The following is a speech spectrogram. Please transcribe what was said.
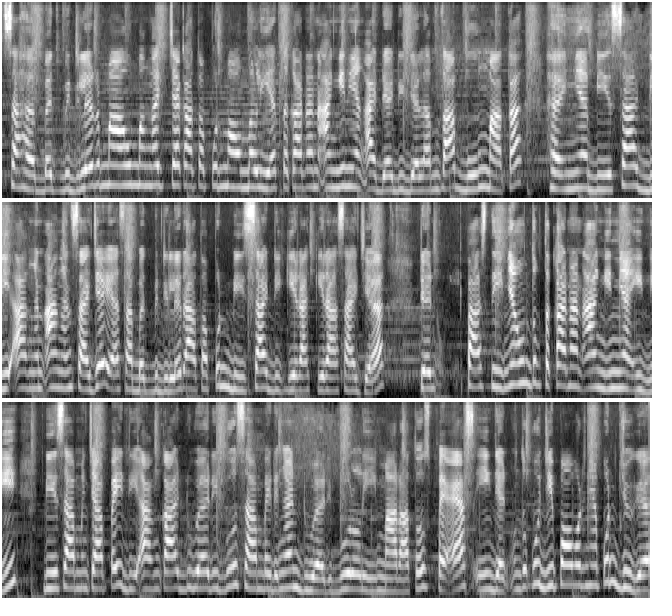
sahabat bediler mau mengecek ataupun mau melihat tekanan angin yang ada di dalam tabung maka hanya bisa diangan-angan saja ya sahabat bediler ataupun bisa dikira-kira saja. Dan pastinya untuk tekanan anginnya ini bisa mencapai di angka 2000 sampai dengan 2500 PSI dan untuk uji powernya pun juga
